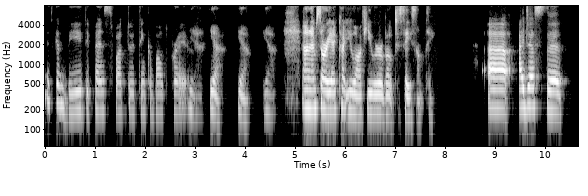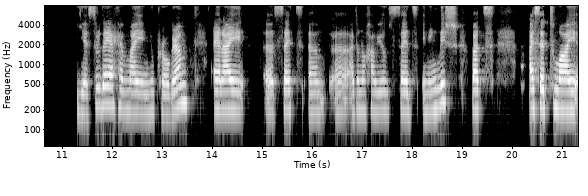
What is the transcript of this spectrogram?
It can be, depends what do you think about prayer. Yeah, yeah, yeah, yeah. And I'm sorry I cut you off. You were about to say something. Uh, I just, uh, yesterday I have my new program and I uh, um, uh, I don't know how you said in English, but I said to my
